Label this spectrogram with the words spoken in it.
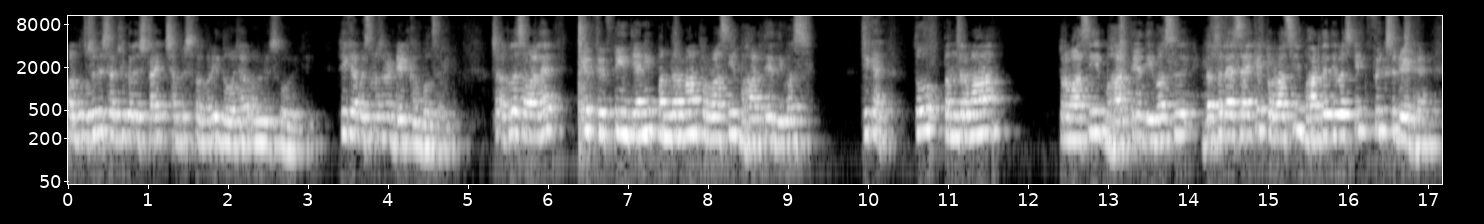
और दूसरी सर्जिकल स्ट्राइक 26 फरवरी 2019 को हुई थी। ठीक है? अब इसमें डेट कंपलसरी अच्छा अगला सवाल है कि फिफ्टींथ यानी पंद्रहवा प्रवासी भारतीय दिवस ठीक है? तो पंद्रवा प्रवासी भारतीय दिवस दरअसल ऐसा है कि प्रवासी भारतीय दिवस की फिक्स डेट है,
